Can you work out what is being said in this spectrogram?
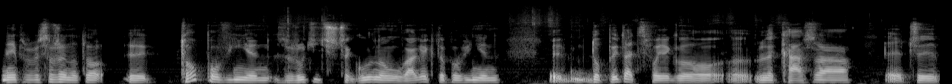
Panie profesorze, no to y, kto powinien zwrócić szczególną uwagę, kto powinien y, dopytać swojego y, lekarza, czy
